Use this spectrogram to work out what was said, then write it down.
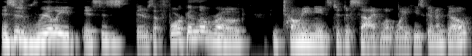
This is really this is there's a fork in the road and tony needs to decide what way he's going to go.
